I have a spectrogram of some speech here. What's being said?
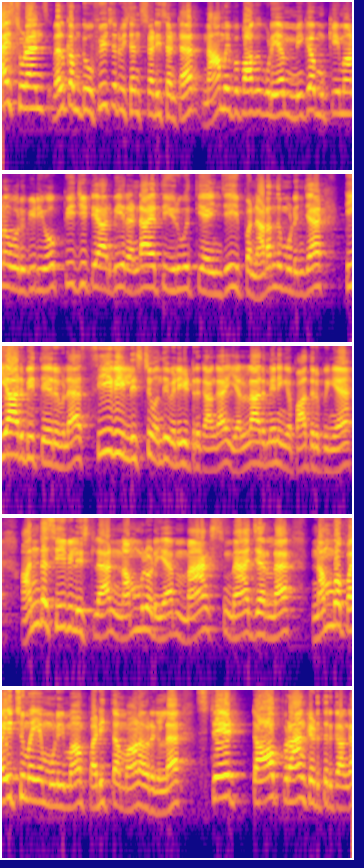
Hi students welcome to future vision study centre நாம் இப்போ பார்க்கக்கூடிய மிக முக்கியமான ஒரு வீடியோ பிஜிடிஆர்பி ரெண்டாயிரத்தி இருபத்தி அஞ்சு இப்போ நடந்து முடிஞ்ச டிஆர்பி தேர்வில் சிவி லிஸ்ட்டு வந்து வெளியிட்டிருக்காங்க. எல்லாருமே நீங்கள் பார்த்துருப்பீங்க. அந்த சிவி லிஸ்ட்டில் நம்மளுடைய மேக்ஸ் மேஜரில் நம்ம பயிற்சி மையம் மூலிமா படித்த மாணவர்களில் ஸ்டேட் டாப் ரேங்க் எடுத்திருக்காங்க.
